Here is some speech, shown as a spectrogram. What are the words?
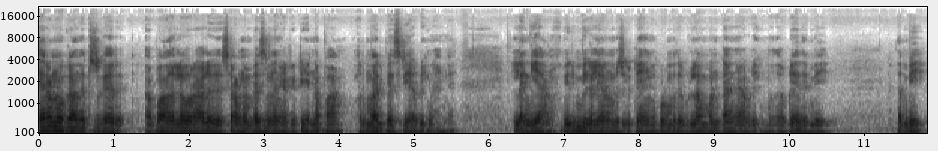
சரண் உட்காந்துட்ருக்காரு அப்போ அதில் ஒரு ஆள் சரவணன் பேசலாம் கேட்டுக்கிட்டு என்னப்பா ஒரு மாதிரி பேசுகிறியா அப்படிங்கிறாங்க. இல்லைங்கய்யா விரும்பி கல்யாணம் முடிச்சுக்கிட்டேன். எங்கள் குடும்பத்தை இப்படிலாம் பண்ணிட்டாங்க. அப்படிங்கும்போது அப்படியே தம்பி தம்பி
